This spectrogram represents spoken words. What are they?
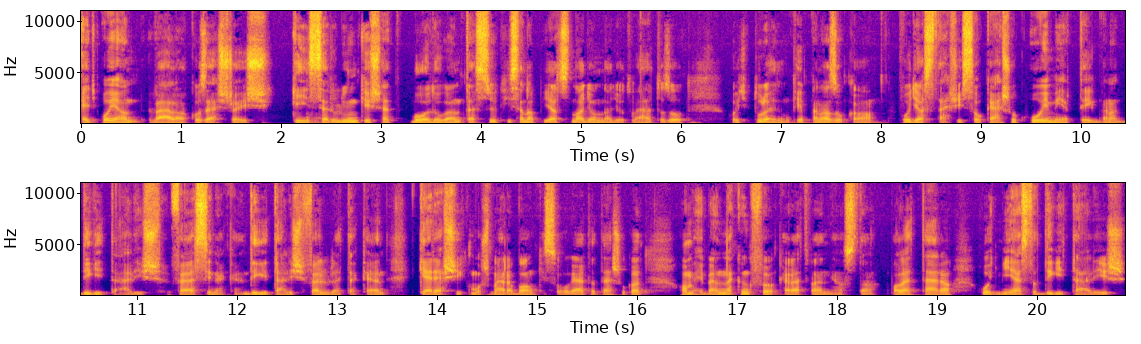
egy olyan vállalkozásra is kényszerülünk, és hát boldogan tesszük, hiszen a piac nagyon nagyot változott, hogy tulajdonképpen azok a fogyasztási szokások oly mértékben a digitális felszíneken, digitális felületeken keresik most már a banki szolgáltatásokat, amelyben nekünk föl kellett venni azt a palettára, hogy mi ezt a digitális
